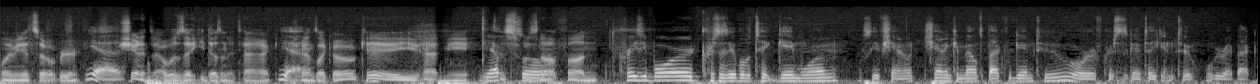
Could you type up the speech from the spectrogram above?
Well, I mean, it's over. Yeah, Shannon's out was that he doesn't attack. Yeah. Shannon's like, okay, you had me. Yep, this was not fun. crazy board. Chris is able to take game one. We'll see if Shannon Shannon can bounce back for game two, or if Chris is going to take it in two. We'll be right back.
